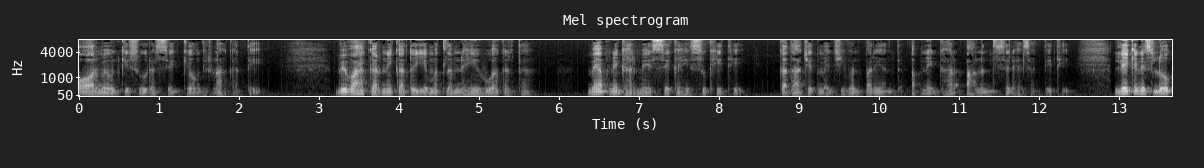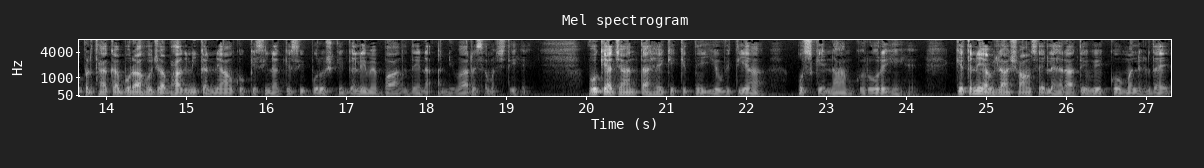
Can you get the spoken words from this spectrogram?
और मैं उनकी सूरत से क्यों घृणा करती? विवाह करने का तो ये मतलब नहीं हुआ करता। मैं अपने घर में इससे कहीं सुखी थी। कदाचित मैं जीवन पर्यंत अपने घर आनंद से रह सकती थी। लेकिन इस लोक प्रथा का बुरा हो जो अभाग्नि कन्याओं को किसी न किसी पुरुष के गले में बाँध देना अनिवार्य समझती है। वो क्या जानता है कि कितनी युवतियाँ उसके नाम को रो रही हैं? कितनी अभिलाषाओं से लहराते हुए कोमल हृदय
